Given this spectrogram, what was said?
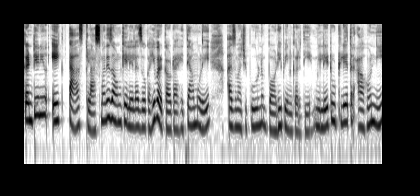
कंटिन्यू एक तास क्लासमध्ये जाऊन केलेला जो काही वर्कआउट आहे त्यामुळे आज माझी पूर्ण बॉडी पेन करते मी लेट उठली आहे तर आहोंनी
